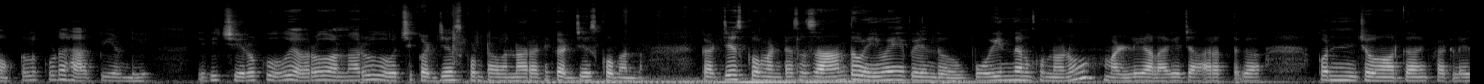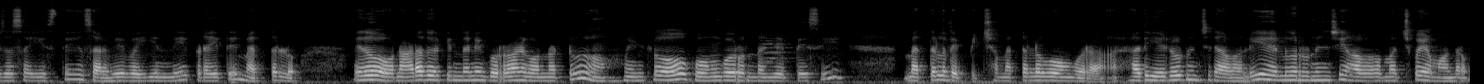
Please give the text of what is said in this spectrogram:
మొక్కలకు కూడా హ్యాపీ అండి. ఇది చెరుకు ఎవరో అన్నారు వచ్చి కట్ చేసుకుంటాం అన్నారని కట్ చేసుకోమన్నా. కట్ చేసుకోమంటే అసలు శాంతం ఏమైపోయిందో. పోయింది అనుకున్నాను మళ్ళీ అలాగే జాగ్రత్తగా కొంచెం ఆర్గానిక్ ఫర్టిలైజర్స్ అవి ఇస్తే సర్వైవ్ అయ్యింది. ఇక్కడైతే మెత్తల్లో ఏదో నాడ దొరికిందని గుర్రాన్ని కొన్నట్టు ఇంట్లో గోంగూర ఉందని చెప్పేసి మెత్తలు తెప్పించాం. మెత్తల్లో గోంగూర. అది ఏలూరు నుంచి తేవాలి. ఏలూరు నుంచి మర్చిపోయాము అందరం.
